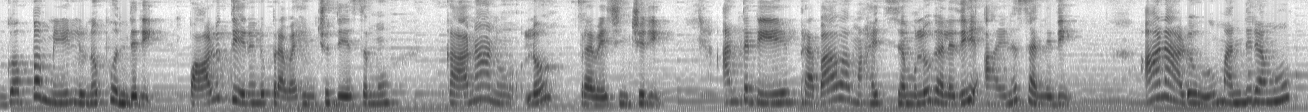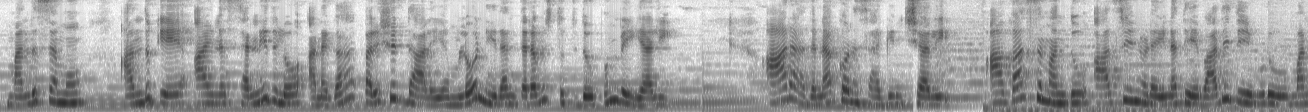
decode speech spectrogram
గొప్ప మేలును పొందిరి. పాలు తేనెలు ప్రవహించు దేశము కానానులో ప్రవేశించిరి. అంతటి ప్రభావ మహత్సములు గలది ఆయన సన్నిధి. ఆనాడు మందిరము మందసము అందుకే ఆయన సన్నిధిలో అనగా పరిశుద్ధాలయంలో నిరంతరం స్థుతిధూపం వేయాలి ఆరాధన కొనసాగించాలి. ఆకాశమందు ఆసీనుడైన దేవాది దేవుడు మన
